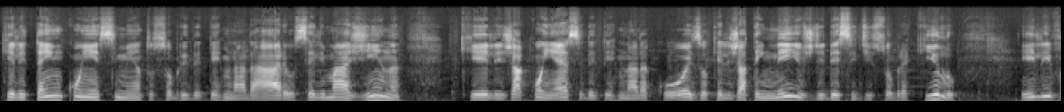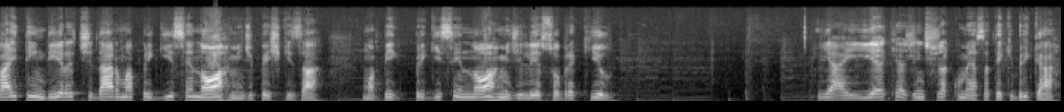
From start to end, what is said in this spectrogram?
que ele tem um conhecimento sobre determinada área, ou se ele imagina que ele já conhece determinada coisa, ou que ele já tem meios de decidir sobre aquilo, ele vai tender a te dar uma preguiça enorme de pesquisar, uma preguiça enorme de ler sobre aquilo. E aí é que a gente já começa a ter que brigar,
